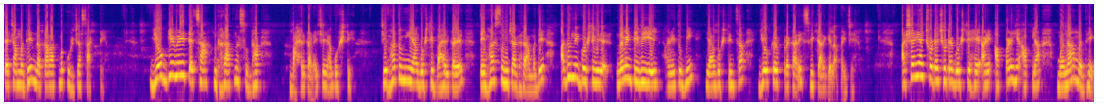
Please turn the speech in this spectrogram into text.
त्याच्यामध्ये नकारात्मक ऊर्जा साठते. योग्य वेळी त्याचा घरातनंसुद्धा बाहेर काढायच्या या गोष्टी. जेव्हा तुम्ही या गोष्टी बाहेर काढेल तेव्हाच तुमच्या घरामध्ये आधुनिक गोष्टी म्हणजे नवीन टी व्ही येईल आणि तुम्ही या गोष्टींचा योग्य प्रकारे स्वीकार केला पाहिजे. अशा या छोट्या छोट्या गोष्टी आहे आणि आपणही आपल्या मनामध्ये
